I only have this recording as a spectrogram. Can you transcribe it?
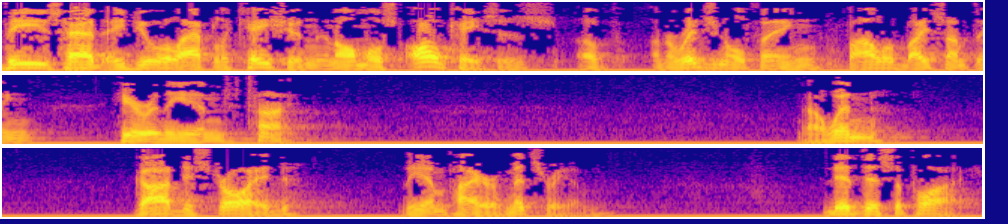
these had a dual application in almost all cases of an original thing followed by something here in the end time. Now, when God destroyed the empire of Mitzrayim, did this apply?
